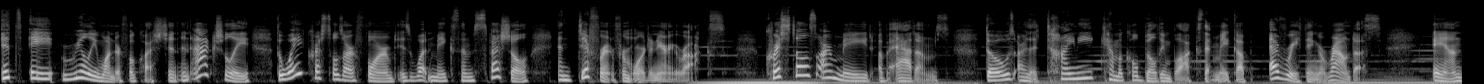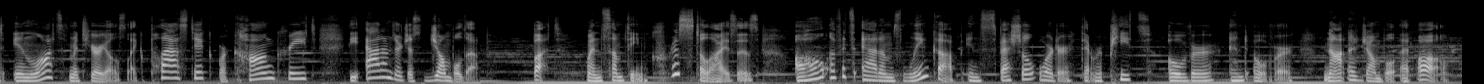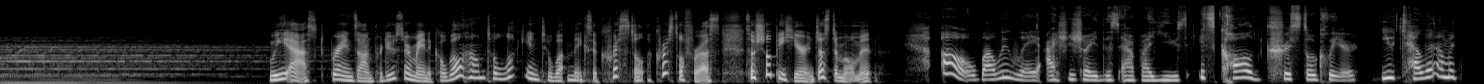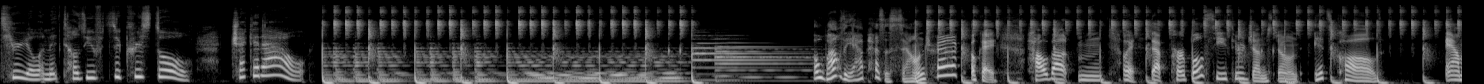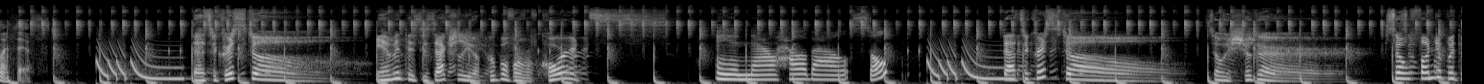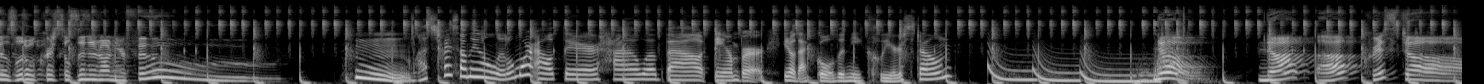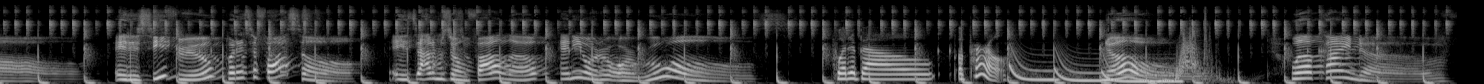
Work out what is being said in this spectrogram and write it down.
It's a really wonderful question. And actually, the way crystals are formed is what makes them special and different from ordinary rocks. Crystals are made of atoms. Those are the tiny chemical building blocks that make up everything around us. And in lots of materials like plastic or concrete, the atoms are just jumbled up. But when something crystallizes, all of its atoms link up in special order that repeats over and over, not a jumble at all. We asked Brains On producer Menaka Wilhelm to look into what makes a crystal a crystal for us, so she'll be here in just a moment. Oh, while we wait, I should show you this app I use. It's called Crystal Clear. You tell it a material and it tells you if it's a crystal. Check it out. Oh, wow, the app has a soundtrack? Okay, how about, mm, okay, that purple see through gemstone, it's called amethyst. That's a crystal. Amethyst is actually a purple form of quartz. And now, how about salt? That's a crystal. So is sugar. So fun to put those little crystals in it on your food. Hmm, let's try something a little more out there. How about amber? You know, that goldeny clear stone? No, not a crystal. It is see through, but it's a fossil. Its atoms don't follow any order or rules. What about a pearl? No. Well, kind of.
